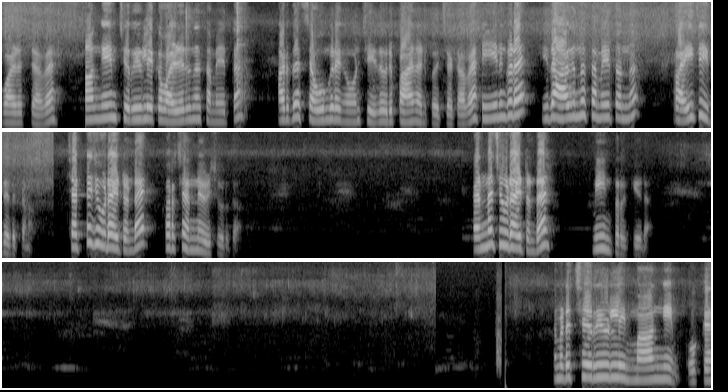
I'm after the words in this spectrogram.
വഴറ്റാവേ. മാങ്ങയും ചെറിയുള്ളിയൊക്കെ വഴരുന്ന സമയത്ത് അടുത്ത സ്റ്റൗവും കൂടെ ഓൺ ചെയ്ത് ഒരു പാൻ അടുപ്പ് വെച്ചേക്കാവേ. മീനും കൂടെ ഇതാകുന്ന സമയത്തൊന്ന് ഫ്രൈ ചെയ്തെടുക്കണം. ചട്ടി ചൂടായിട്ടുണ്ട്. കുറച്ച് എണ്ണ ഒഴിച്ചു കൊടുക്കുക എണ്ണ ചൂടായിട്ടുണ്ട്. മീൻ പെറുക്കിയിടാം. നമ്മുടെ ചെറിയുള്ളി മാങ്ങയും ഒക്കെ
